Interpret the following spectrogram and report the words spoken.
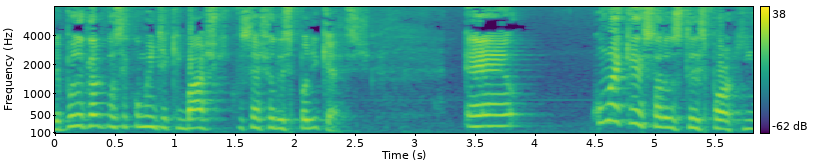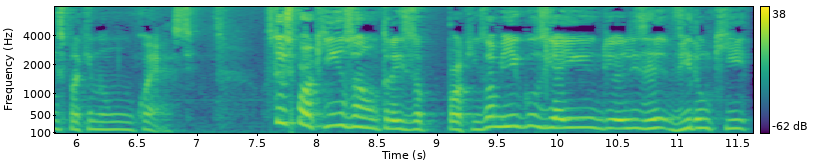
Depois eu quero que você comente aqui embaixo o que você achou desse podcast. É, como é que é a história dos três porquinhos para quem não conhece? Os três porquinhos eram três porquinhos amigos e aí eles viram que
